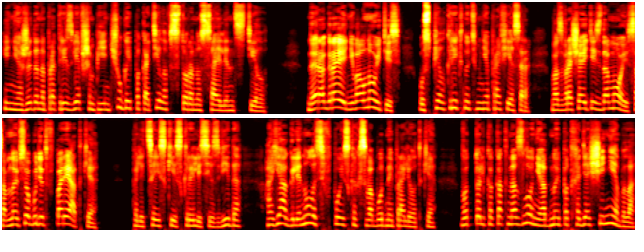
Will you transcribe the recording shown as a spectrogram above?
и неожиданно протрезвевшим пьянчугой покатила в сторону Сайленд Стил. «Нера Грей, не волнуйтесь!» – успел крикнуть мне профессор. «Возвращайтесь домой, со мной все будет в порядке!» Полицейские скрылись из вида, а я оглянулась в поисках свободной пролетки. Вот только, как назло, ни одной подходящей не было,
